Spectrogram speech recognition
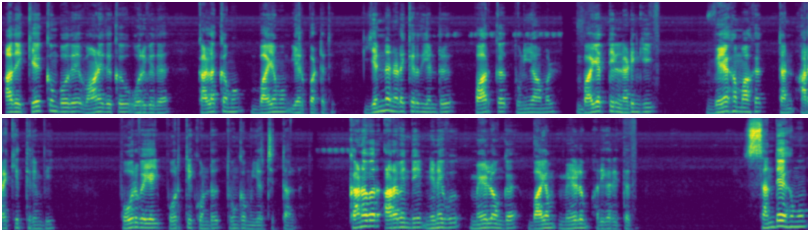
அதை கேட்கும்போதே வானதிக்கு ஒருவித கலக்கமும் பயமும் ஏற்பட்டது. என்ன நடக்கிறது? என்று பார்க்க துணியாமல் பயத்தில் நடுங்கி வேகமாக தன் அறைக்கு திரும்பி போர்வையை போர்த்தி கொண்டு தூங்க முயற்சித்தாள். கணவர் அரவிந்தின் நினைவு மேலோங்க பயம் மேலும் அதிகரித்தது. சந்தேகமும்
